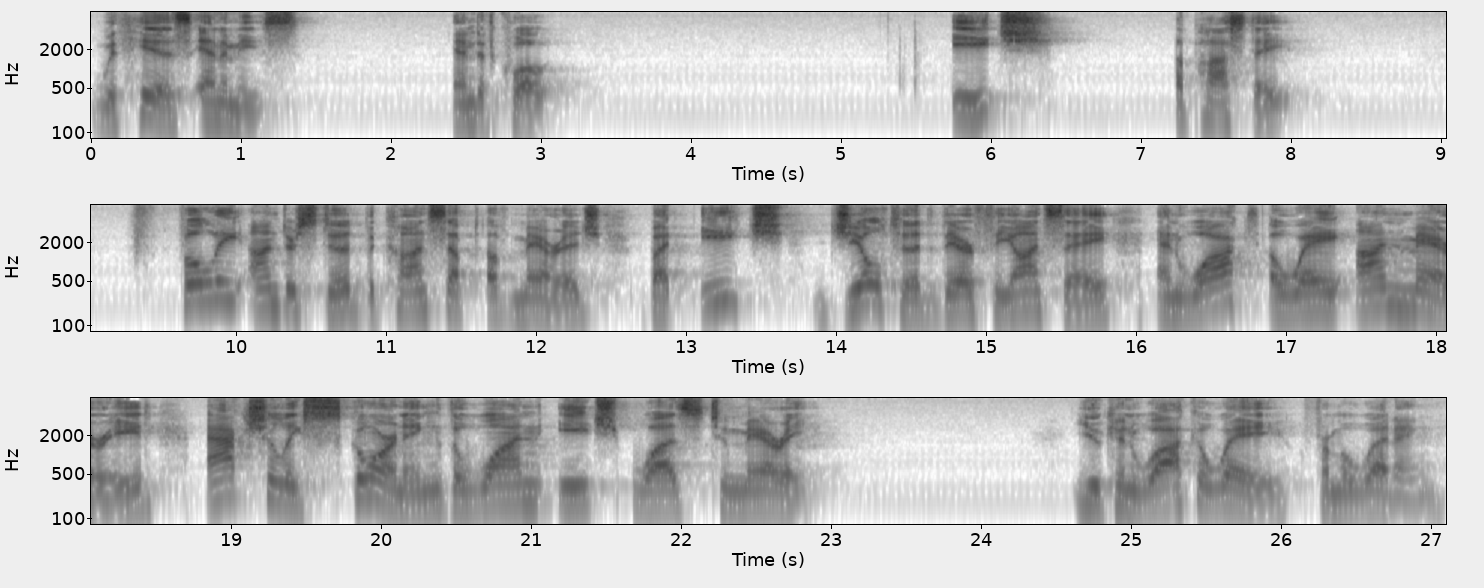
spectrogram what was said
with his enemies. End of quote. Each apostate fully understood the concept of marriage, but each jilted their fiance and walked away unmarried actually scorning the one each was to marry. You can walk away from a wedding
